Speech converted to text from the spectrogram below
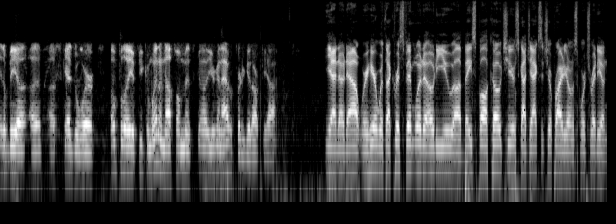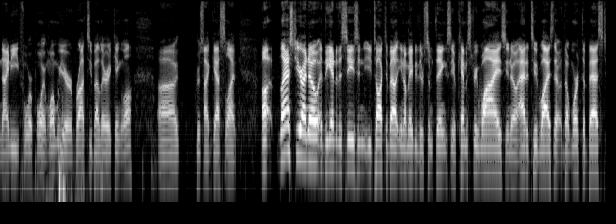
it'll be a, a, a schedule where hopefully, if you can win enough of them, it's gonna, you're going to have a pretty good RPI. Yeah, no doubt. We're here with uh, Chris Finwood, ODU uh, baseball coach here. Scott Jackson Show, prior to going on Sports Radio 94.1. We are brought to you by Larry King Law. Uh, Chris uh, guest line. Uh, last year, I know at the end of the season, you talked about, you know, maybe there's some things, you know, chemistry wise, you know, attitude wise that, that weren't the best.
